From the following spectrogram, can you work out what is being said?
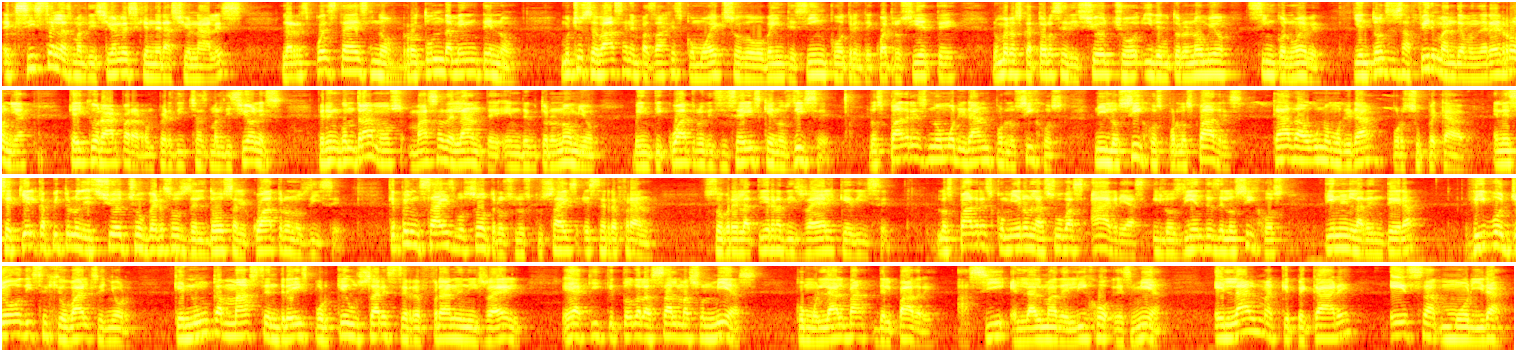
¿Existen las maldiciones generacionales? La respuesta es no, rotundamente no. Muchos se basan en pasajes como Éxodo 25, 34, 7, Números 14, 18 y Deuteronomio 5, 9, y entonces afirman de manera errónea que hay que orar para romper dichas maldiciones. Pero encontramos más adelante en Deuteronomio 24, 16 que nos dice, los padres no morirán por los hijos, ni los hijos por los padres, cada uno morirá por su pecado. En Ezequiel capítulo 18 versos del 2 al 4 nos dice, ¿qué pensáis vosotros los que usáis este refrán sobre la tierra de Israel que dice, los padres comieron las uvas agrias y los dientes de los hijos tienen la dentera? Vivo yo, dice Jehová el Señor, que nunca más tendréis por qué usar este refrán en Israel. He aquí que todas las almas son mías, como el alma del Padre, así el alma del Hijo es mía el alma que pecare, esa morirá.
